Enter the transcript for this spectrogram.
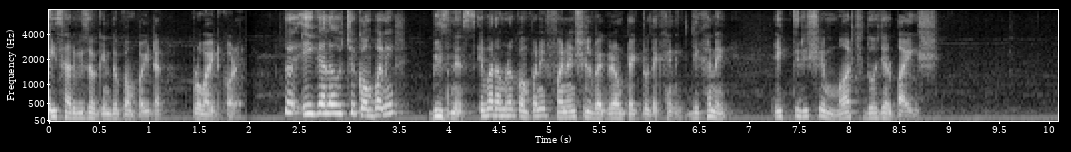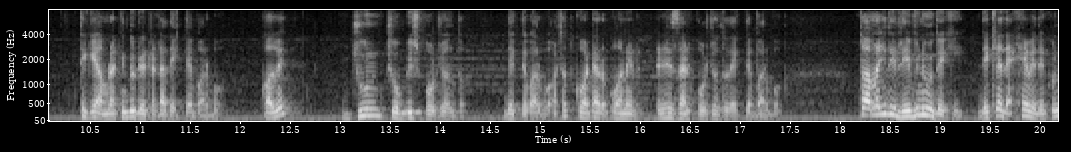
এই সার্ভিসও কিন্তু কোম্পানিটা প্রোভাইড করে। তো এই গেল হচ্ছে কোম্পানির বিজনেস এবার আমরা কোম্পানির ফাইন্যান্সিয়াল ব্যাকগ্রাউন্ডটা একটু দেখে নিই। যেখানে একত্রিশে মার্চ দু হাজার বাইশ থেকে আমরা কিন্তু ডেটাটা দেখতে পারব। কবে? জুন চব্বিশ পর্যন্ত দেখতে পারব। অর্থাৎ কোয়ার্টার ওয়ানের রেজাল্ট পর্যন্ত দেখতে পারব। তো আমরা যদি রেভিনিউ দেখি, দেখলে দেখাবে, দেখুন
